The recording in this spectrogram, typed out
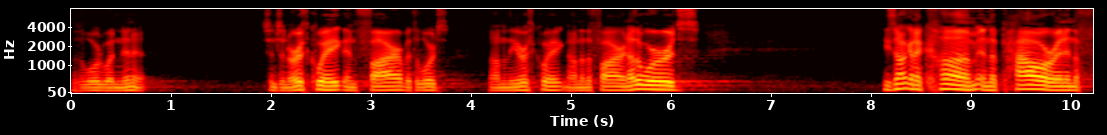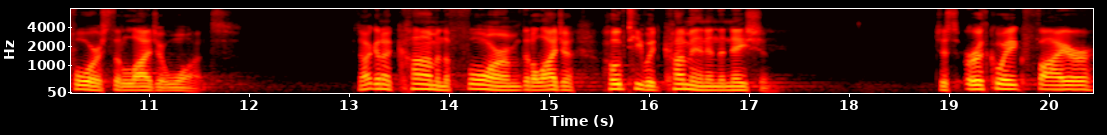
but the Lord wasn't in it. Since an earthquake and fire, but the Lord's not in the earthquake, not in the fire. In other words, He's not going to come in the power and in the force that Elijah wants. He's not going to come in the form that Elijah hoped he would come in in the nation. Just earthquake, fire,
